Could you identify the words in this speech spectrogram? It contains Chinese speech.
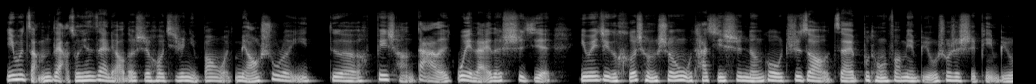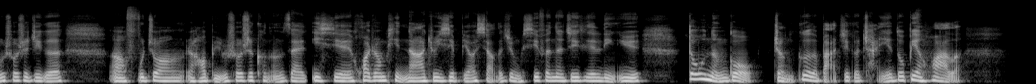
因为咱们俩昨天在聊的时候，其实你帮我描述了一个非常大的未来的世界，因为这个合成生物它其实能够制造在不同方面，比如说是食品，比如说是这个呃服装，然后比如说是可能在一些化妆品呐、就一些比较小的这种细分的这些领域。都能够整个的把这个产业都变化了。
